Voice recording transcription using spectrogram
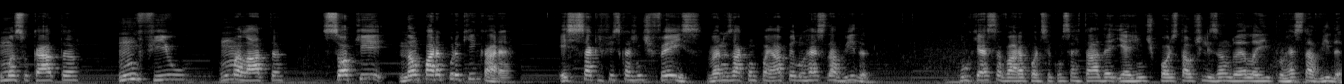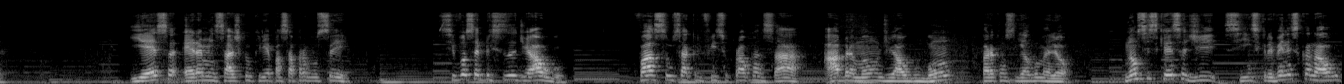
uma sucata, um fio, uma lata. Só que não para por aqui, cara. Esse sacrifício que a gente fez vai nos acompanhar pelo resto da vida. Porque essa vara pode ser consertada e a gente pode estar utilizando ela aí pro resto da vida. E essa era a mensagem que eu queria passar para você. Se você precisa de algo, Faça um sacrifício para alcançar. Abra mão de algo bom para conseguir algo melhor. Não se esqueça de se inscrever nesse canal,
